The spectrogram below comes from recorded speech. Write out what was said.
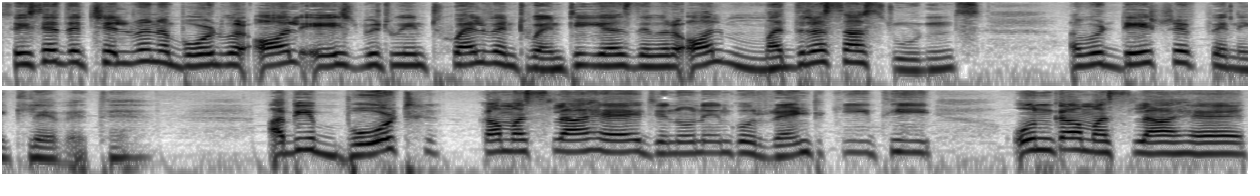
सो इसे the children aboard were all age between twelve and twenty years they were all madrasa students और वो डे ट्रिप पे निकले हुए थे। अब ये बोट का मसला है, जिन्होंने इनको रेंट की थी, उनका मसला है,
